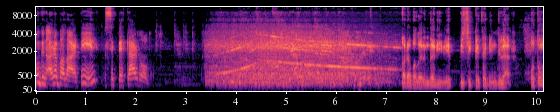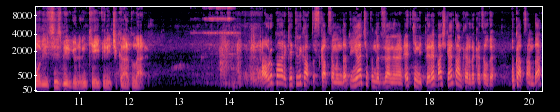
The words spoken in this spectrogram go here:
bugün arabalar değil bisikletler doldurdu. Arabalarından inip bisiklete bindiler. Otomobilsiz bir günün keyfini çıkardılar. Avrupa Hareketlilik Haftası kapsamında dünya çapında düzenlenen etkinliklere başkent Ankara'da katıldı. Bu kapsamda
